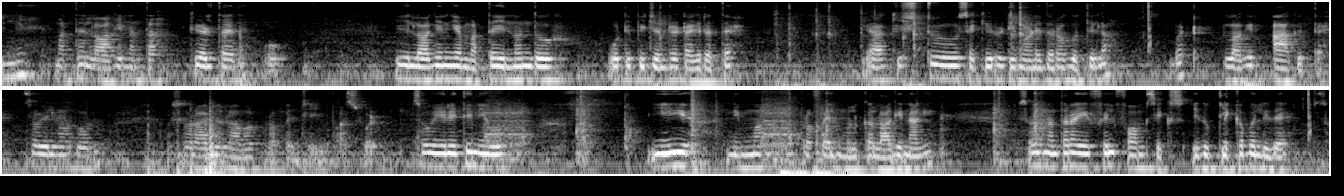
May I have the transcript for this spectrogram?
ಇಲ್ಲಿ ಮತ್ತೆ ಲಾಗಿನ್ ಅಂತ ಕೇಳ್ತಾ ಇದೆ. ಓ, ಈ ಲಾಗಿನ್ಗೆ ಮತ್ತೆ ಇನ್ನೊಂದು ಒ ಟಿ ಪಿ ಜನ್ರೇಟ್ ಆಗಿರುತ್ತೆ. ಯಾಕಿಷ್ಟು ಸೆಕ್ಯೂರಿಟಿ ಮಾಡಿದಾರೋ ಗೊತ್ತಿಲ್ಲ ಬಟ್ ಲಾಗಿನ್ ಆಗುತ್ತೆ. ಸೊ ಇಲ್ಲಿ ನೋಡ್ಬೋದು. ಸೊ ರಾಜು ಲಾವರ್ ಪ್ರೊಫೈಲ್ ಚೇಂಜ್ ಪಾಸ್ವರ್ಡ್. ಸೊ ಈ ರೀತಿ ನೀವು ಈ ನಿಮ್ಮ ಪ್ರೊಫೈಲ್ ಮೂಲಕ ಲಾಗಿನ್ ಆಗಿ ಸೊ ನಂತರ ಈ ಫಿಲ್ ಫಾರ್ಮ್ ಸಿಕ್ಸ್ ಇದು ಕ್ಲಿಕ್ಕಬಲ್ ಇದೆ. ಸೊ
